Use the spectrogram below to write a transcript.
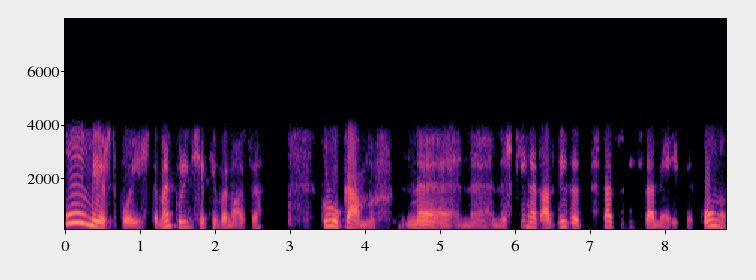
um mês depois, também por iniciativa nossa, colocámos na, na, na esquina da Avenida dos Estados Unidos da América, com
